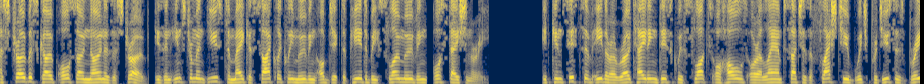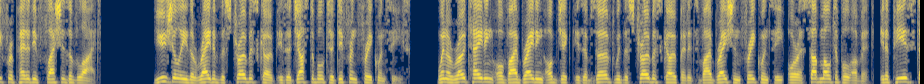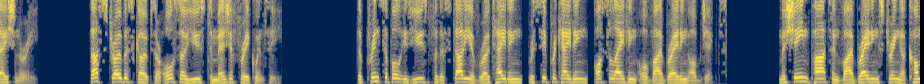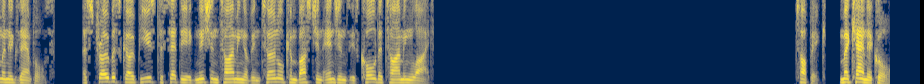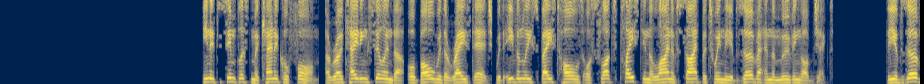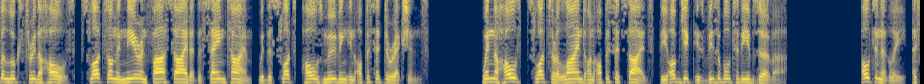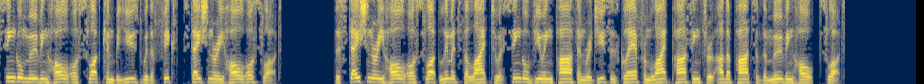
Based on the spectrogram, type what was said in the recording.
A stroboscope also known as a strobe, is an instrument used to make a cyclically moving object appear to be slow-moving, or stationary. It consists of either a rotating disc with slots or holes or a lamp such as a flash tube which produces brief repetitive flashes of light. Usually the rate of the stroboscope is adjustable to different frequencies. When a rotating or vibrating object is observed with the stroboscope at its vibration frequency or a submultiple of it, it appears stationary. Thus stroboscopes are also used to measure frequency. The principle is used for the study of rotating, reciprocating, oscillating or vibrating objects. Machine parts and vibrating string are common examples. A stroboscope used to set the ignition timing of internal combustion engines is called a timing light. Mechanical In its simplest mechanical form, a rotating cylinder or bowl with a raised edge with evenly spaced holes or slots placed in the line of sight between the observer and the moving object. The observer looks through the holes, slots on the near and far side at the same time, with the slots, holes moving in opposite directions. When the holes, slots are aligned on opposite sides, the object is visible to the observer. Alternately, a single moving hole or slot can be used with a fixed, stationary hole or slot. The stationary hole or slot limits the light to a single viewing path and reduces glare from light passing through other parts of the moving hole, slot.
